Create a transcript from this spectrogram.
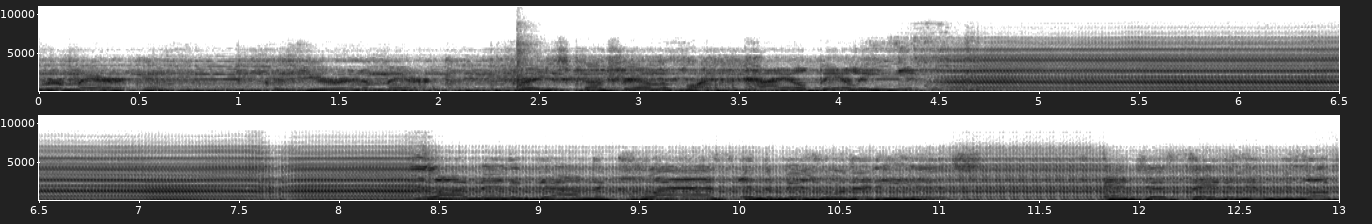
We're American because you're an American. Greatest country on the planet. Kyle Bailey, Nick. And just say to him, we love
